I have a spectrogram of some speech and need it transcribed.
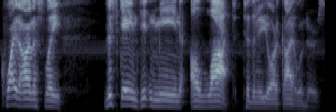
quite honestly, this game didn't mean a lot to the New York Islanders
